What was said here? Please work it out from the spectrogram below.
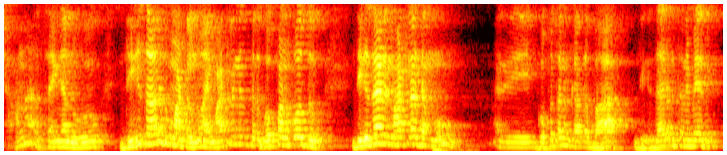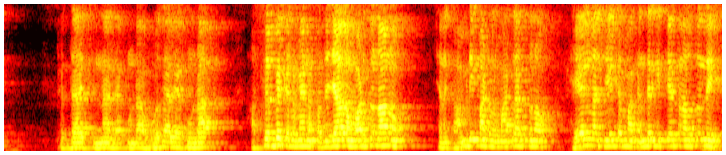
చాలా అసహ్యంగా నువ్వు దిగజారుడు మాటలు. నువ్వు ఆయన మాట్లాడినది పెద్ద గొప్ప అనుకోవద్దు. దిగజారి మాట్లాడము అది గొప్పతనం కాదబ్బా. దిగజారుడితనమేది పెద్ద చిన్న లేకుండా హోదా లేకుండా అసభ్యకరమైన పదజాలం వాడుతున్నాను. చిన్న కామెడీ మాటలు మాట్లాడుతున్నావు. హేళన చేయటం మాకందరికీ చేతన అవుతుంది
